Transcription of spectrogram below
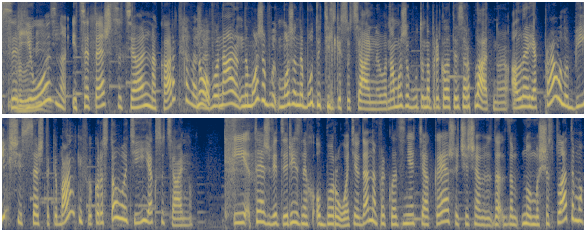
Серйозно, і це теж соціальна картка. Ну вона не може бу- може не бути тільки соціальною, вона може бути, наприклад, і зарплатною. Але як правило, більшість все ж таки банків використовують її як соціальну. І теж від різних оборотів, да, наприклад, зняття кешу чи чим за- ну, ми щось платимо,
